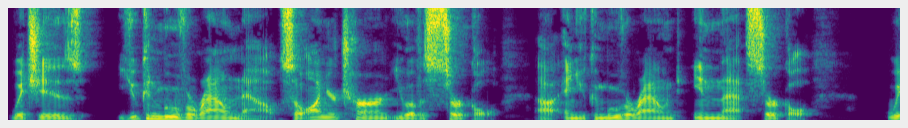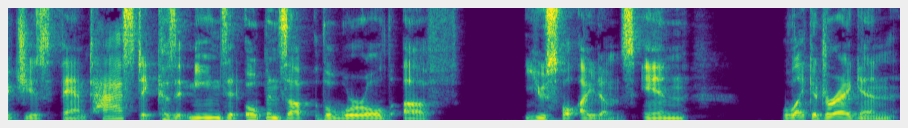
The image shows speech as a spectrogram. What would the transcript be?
which is you can move around now. So on your turn, you have a circle, uh, and you can move around in that circle, which is fantastic because it means it opens up the world of useful items. In Like a Dragon,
